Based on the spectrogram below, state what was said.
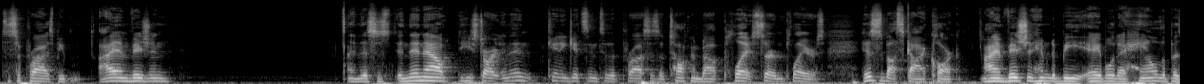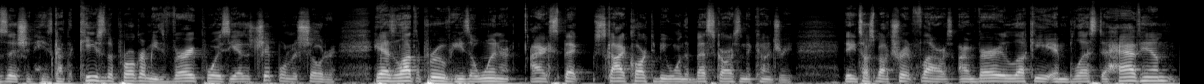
to surprise people. I envision and this is and then now he started and then Kenny gets into the process of talking about play certain players. This is about Skyy Clark. I envision him to be able to handle the position. He's got the keys to the program. He's very poised. He has a chip on his shoulder. He has a lot to prove. He's a winner. I expect Skyy Clark to be one of the best guards in the country. Then he talks about Trent Flowers. I'm very lucky and blessed to have him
